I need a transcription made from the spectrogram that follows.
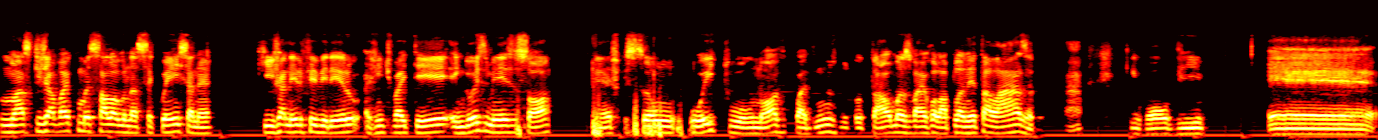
mas que já vai começar logo na sequência, né? Que janeiro e fevereiro a gente vai ter em dois meses só. Né, acho que são oito ou nove quadrinhos no total, mas vai rolar Planeta Lázaro, tá? que envolve é,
